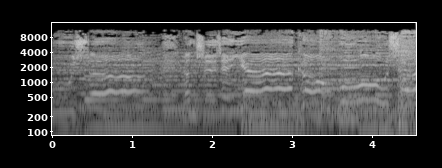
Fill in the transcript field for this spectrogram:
无声。让时间哑口无声。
